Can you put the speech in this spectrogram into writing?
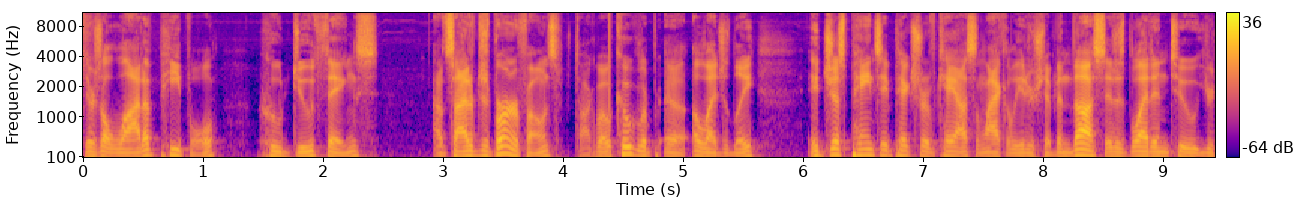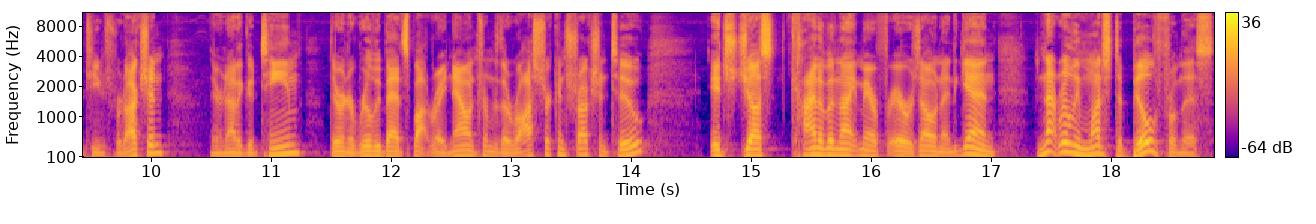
there's a lot of people who do things outside of just burner phones. Talk about Kugler uh, allegedly. It just paints a picture of chaos and lack of leadership, and thus it has bled into your team's production. They're not a good team. They're in a really bad spot right now in terms of their roster construction too. It's just kind of a nightmare for Arizona. And again, not really much to build from this,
